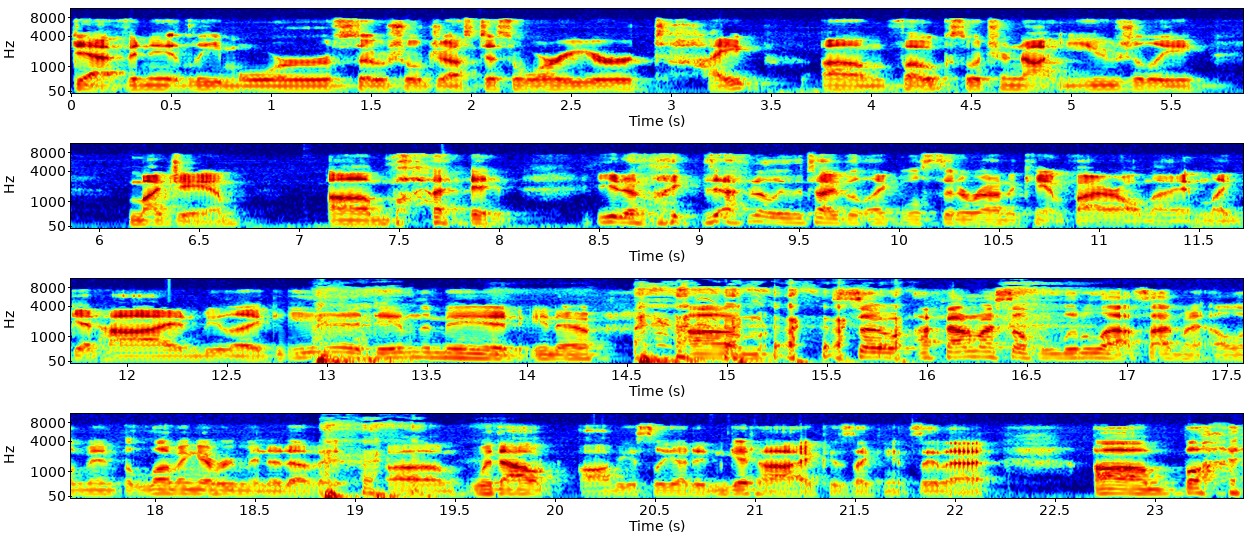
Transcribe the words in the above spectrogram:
Definitely more social justice warrior type um, folks, which are not usually my jam. Um, but you know, like definitely the type that like will sit around a campfire all night and like get high and be like, yeah, damn the man, you know. Um, so I found myself a little outside my element, but loving every minute of it. Um, without obviously, I didn't get high because I can't say that. Um, but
